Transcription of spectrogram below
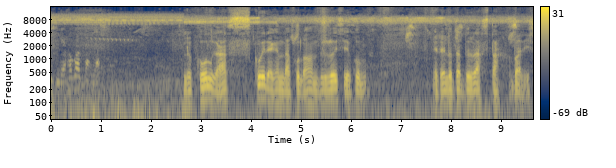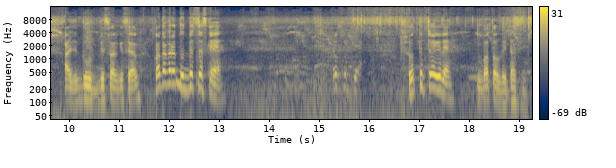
দিলে হবর ফুল গাছ কই দেখেন দা ফুল এখন রয়েছে ফুল এটা হলো তাদের রাস্তা বাড়ির আজ দুধ বেচবার গেছিল কত করে দুধ বেচছে আজকে সত্তর টাকা করে বোতল দিতেছে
